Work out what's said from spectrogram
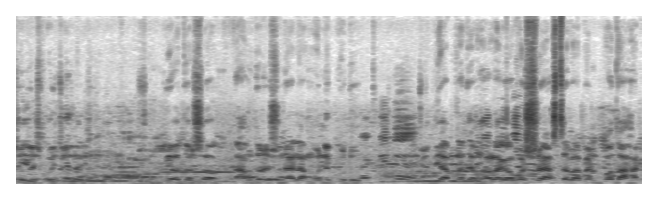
চল্লিশ পঁয়চল্লিশ। প্রিয় দর্শক দাম ধরে শুনাইলাম মণিপুরু। যদি আপনাদের ভালো লাগে অবশ্যই আসতে পারবেন বদাহাট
